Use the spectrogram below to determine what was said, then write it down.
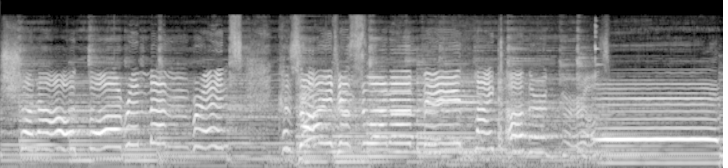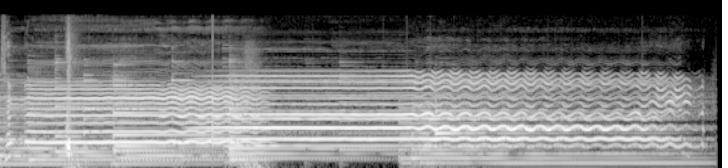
shut up.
